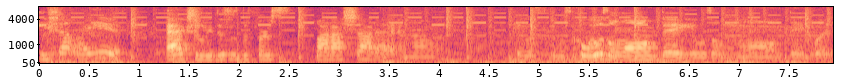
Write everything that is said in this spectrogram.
we shot right here. Actually, this is the first spot I shot at, and um, it was it was cool. It was a long day. It was a long day, but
